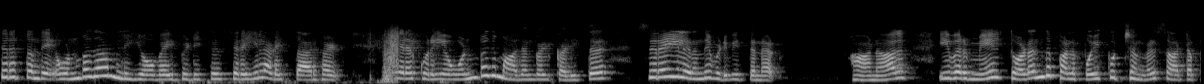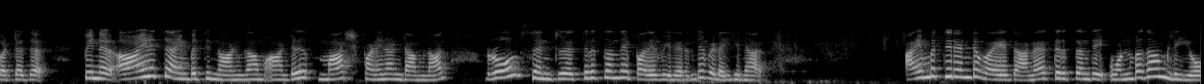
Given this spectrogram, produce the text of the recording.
திருத்தந்தை ஒன்பதாம் லியோவை பிடித்து சிறையில் அடைத்தார்கள். ஏறக்குறைய ஒன்பது மாதங்கள் கழித்து சிறையிலிருந்து விடுவித்தனர். ஆனால் இவர் மேல் தொடர்ந்து பல பொய்க்குற்றங்கள் சாட்டப்பட்டது. பின்னர் ஆயிரத்தி ஐம்பத்தி நான்காம் ஆண்டு மார்ச் பனிரெண்டாம் நாள் ரோம் சென்று திருத்தந்தை பதவியிலிருந்து விலகினார். ஐம்பத்தி ரெண்டு வயதான திருத்தந்தை ஒன்பதாம் லியோ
